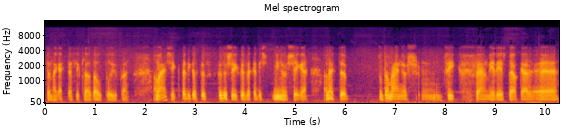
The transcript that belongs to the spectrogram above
tömegek teszik le az autójukat. A másik pedig a köz, közösségi közlekedés minősége. A legtöbb tudományos cikk, felmérés, de akár e,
